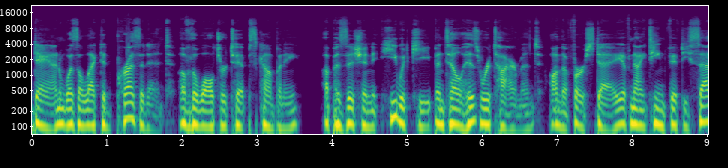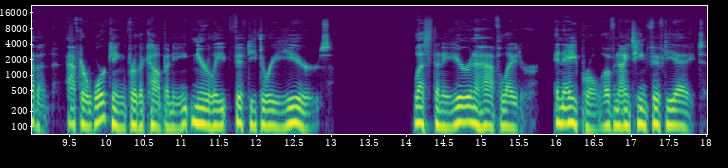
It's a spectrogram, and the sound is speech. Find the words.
Dan was elected president of the Walter Tips Company, a position he would keep until his retirement on the first day of 1957, after working for the company nearly 53 years. Less than a year and a half later, in April of 1958,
